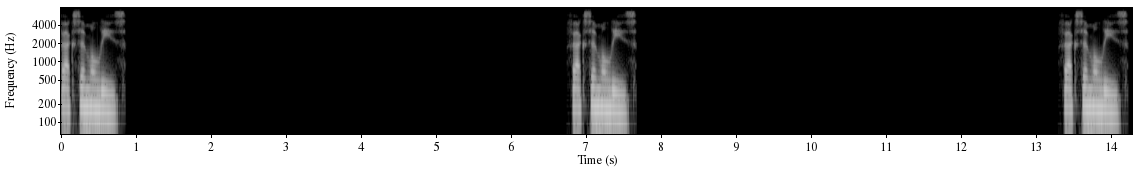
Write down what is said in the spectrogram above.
Facsimiles. Facsimiles. Facsimiles.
